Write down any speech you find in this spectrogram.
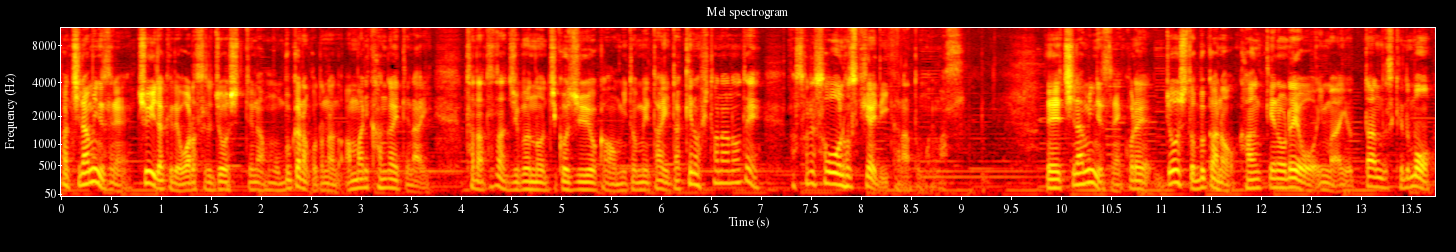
まあ、ちなみにですね、注意だけで終わらせる上司っていうのはもう部下のことなどあんまり考えてない、ただただ自分の自己重要感を認めたいだけの人なので、まあ、それ相応の付き合いでいいかなと思います。でちなみにですね、これ、上司と部下の関係の例を今言ったんですけども、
